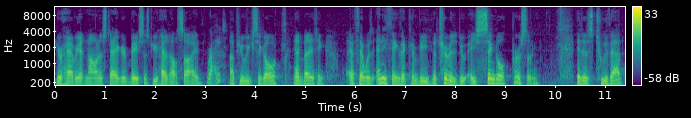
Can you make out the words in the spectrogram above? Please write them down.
You're having it now on a staggered basis. You had it outside Right. a few weeks ago. And but I think if there was anything that can be attributed to a single person, it is to that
